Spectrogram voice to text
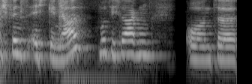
ich finde es echt genial, muss ich sagen. Und äh,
